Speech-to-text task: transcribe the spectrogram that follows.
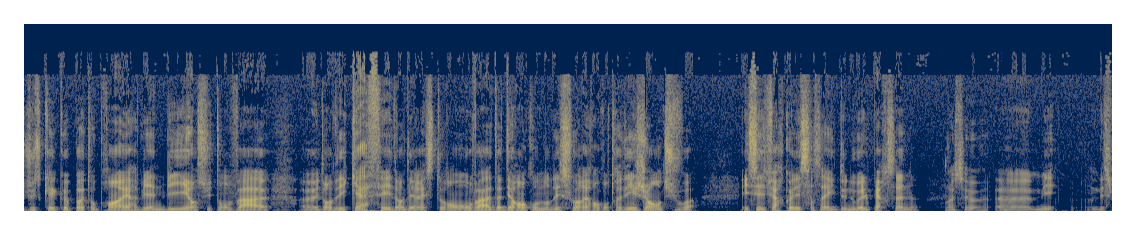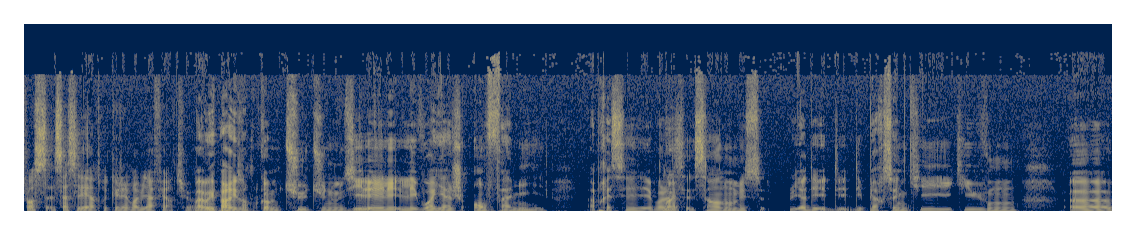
juste quelques potes, on prend un Airbnb et ensuite on va euh, dans des cafés, dans des restaurants, on va dans des rencontres, dans des soirées, rencontrer des gens, tu vois. essayer de faire connaissance avec de nouvelles personnes. Ouais, c'est vrai. Euh, mais, mais je pense que ça, c'est un truc que j'aimerais bien faire, tu vois. Bah oui, par exemple, comme tu, tu nous dis, les, les, les voyages en famille. Après, c'est voilà, Ouais. c'est c'est un nom, mais il y a des, des, des personnes qui, qui vont euh,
